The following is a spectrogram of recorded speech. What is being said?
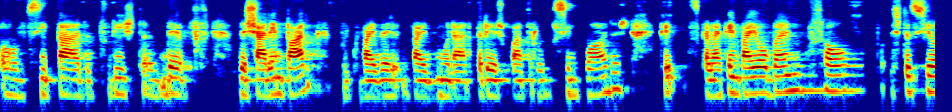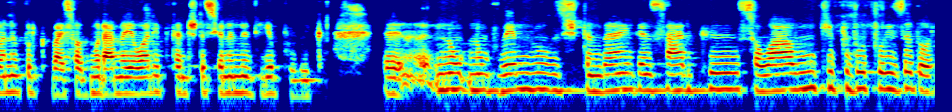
ou visitar turista deve deixar em parque, porque vai, vai demorar 3, 4, 5 horas, que, se calhar quem vai ao banco só estaciona porque vai só demorar meia hora e portanto estaciona na via pública. Uh, não, não podemos também pensar que só há um tipo de utilizador,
